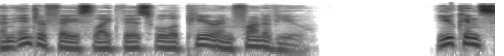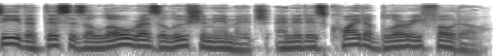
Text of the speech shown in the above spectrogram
an interface like this will appear in front of you. You can see that this is a low-resolution image and it is quite a blurry photo.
